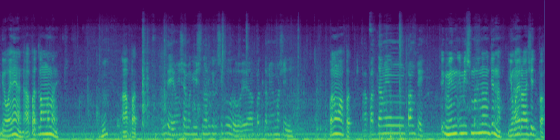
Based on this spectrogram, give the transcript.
Hindi, okay na yan. Apat lang naman eh. Hmm? Apat. Hindi, yung isa mag-snorkel siguro, eh apat lang yung machine eh. Paano apat? Apat lang yung tank eh. Min, mismo na dyan ah. Yung kay Rashid pa.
